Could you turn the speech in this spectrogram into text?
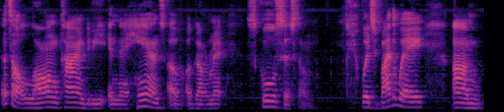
that's a long time to be in the hands of a government school system. Which, by the way, um,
